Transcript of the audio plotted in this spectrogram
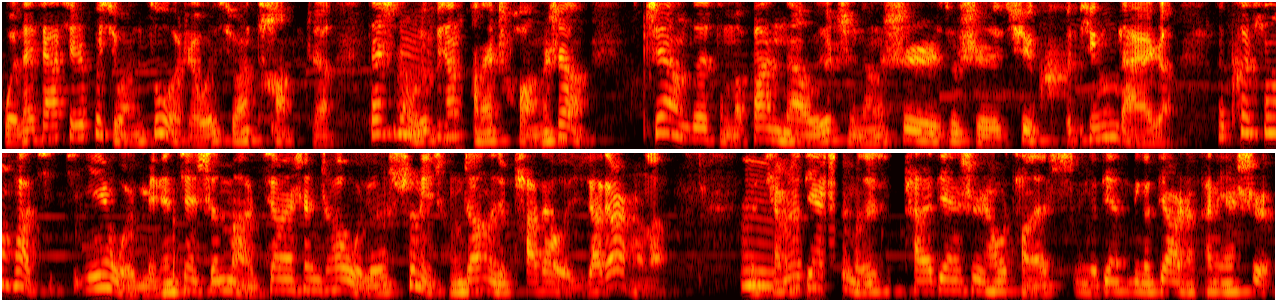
我在家其实不喜欢坐着，我就喜欢躺着，但是呢，我又不想躺在床上。这样的怎么办呢？我就只能是就是去客厅待着。那客厅的话，其因为我每天健身嘛，健完身之后，我就顺理成章的就趴在我的瑜伽垫上了。前面的电视嘛，就趴在电视上，我躺在那个电那个垫上看电视。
